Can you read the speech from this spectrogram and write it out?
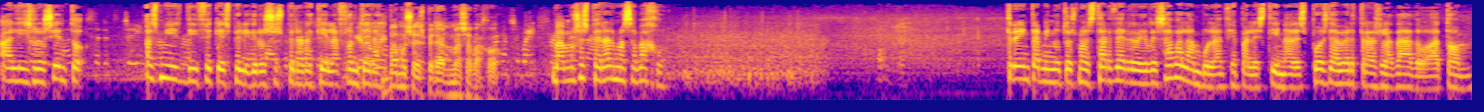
Alice, lo siento. Asmir dice que es peligroso esperar aquí en la frontera. vamos a esperar más abajo. Vamos a esperar más abajo. Treinta minutos más tarde regresaba la ambulancia palestina después de haber trasladado a Tom.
